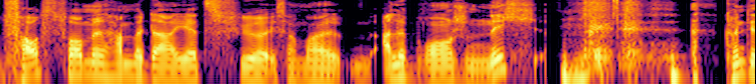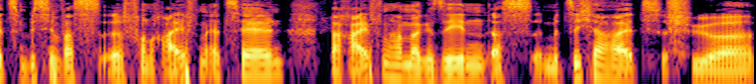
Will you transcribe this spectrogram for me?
Faustformel haben wir da jetzt für, ich sag mal, alle Branchen nicht. Mhm. Könnt jetzt ein bisschen was äh, von Reifen erzählen. Bei Reifen haben wir gesehen, dass mit Sicherheit für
